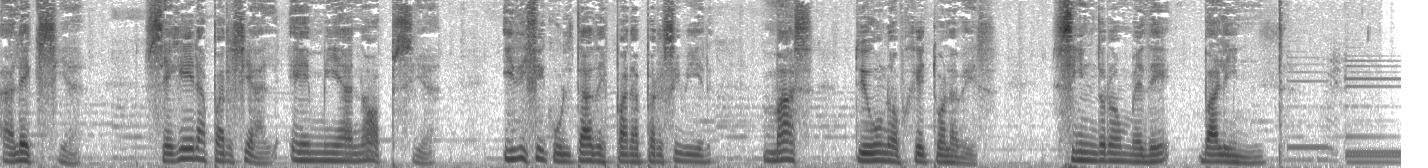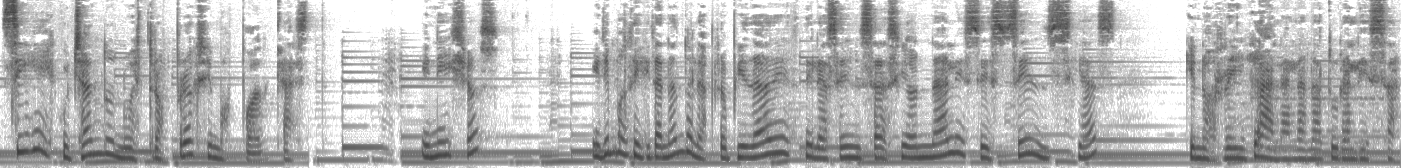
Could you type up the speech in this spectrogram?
alexia, ceguera parcial, hemianopsia y dificultades para percibir más de un objeto a la vez, síndrome de Balint. Sigue escuchando nuestros próximos podcasts. En ellos iremos desgranando las propiedades de las sensacionales esencias que nos regala la naturaleza,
